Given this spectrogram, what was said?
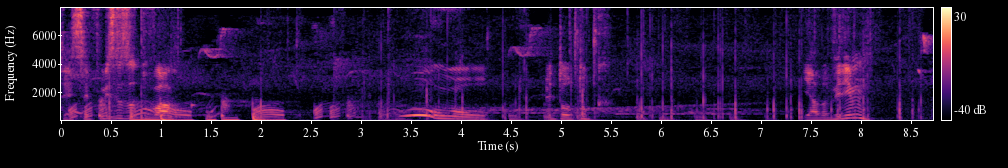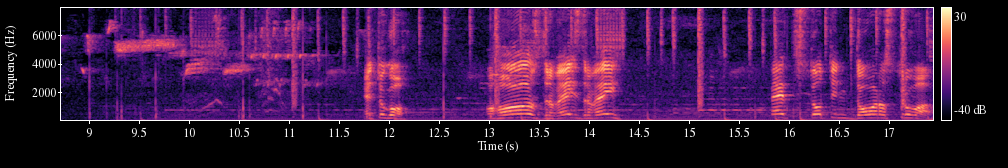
Къде се влиза за това? Ууу! Ето тук. Я да видим. Ето го! Охо, здравей, здравей! 500 долара струва.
